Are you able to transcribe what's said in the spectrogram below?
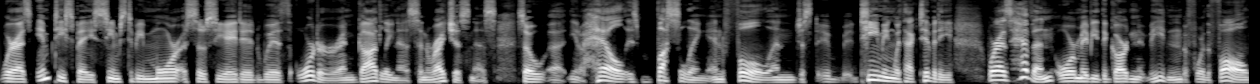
whereas empty space seems to be more associated with order and godliness and righteousness. So, uh, you know, hell is bustling and full and just uh, teeming with activity, whereas heaven, or maybe the Garden of Eden before the fall,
